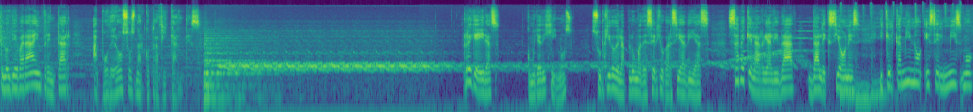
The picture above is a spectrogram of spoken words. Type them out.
que lo llevará a enfrentar a poderosos narcotraficantes. Regueiras, como ya dijimos, surgido de la pluma de Sergio García Díaz, sabe que la realidad da lecciones y que el camino es el mismo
